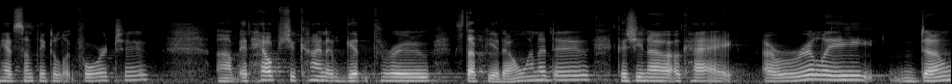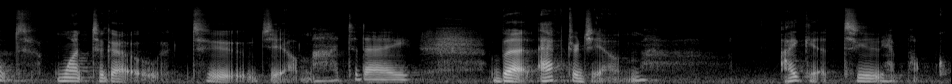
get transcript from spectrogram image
have something to look forward to. Um, it helps you kind of get through stuff you don't want to do because you know, okay, I really don't want to go to gym today. But after gym, I get to have popcorn.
